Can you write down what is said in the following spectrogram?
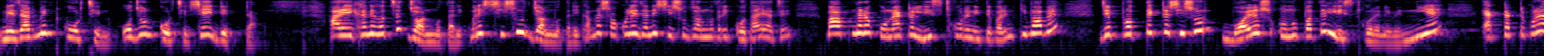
মেজারমেন্ট করছেন, ওজন করছেন, সেই ডেটটা আর এখানে হচ্ছে জন্ম তারিখ মানে শিশুর জন্ম তারিখ। আমরা সকলেই জানি শিশুর জন্ম তারিখ কোথায় আছে, বা আপনারা কোনো একটা লিস্ট করে নিতে পারেন। কীভাবে? যে প্রত্যেকটা শিশুর বয়স অনুপাতে লিস্ট করে নেবেন। নিয়ে একটা একটা করে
